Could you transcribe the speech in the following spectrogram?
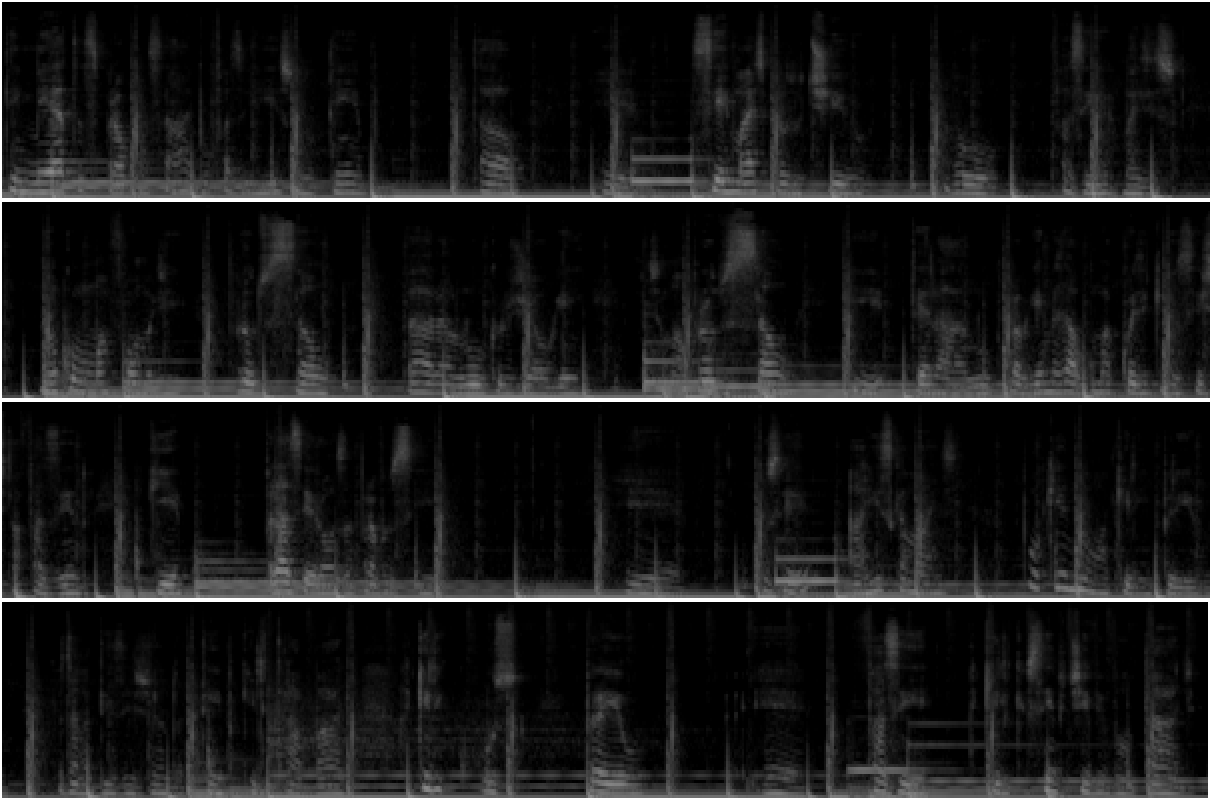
tem metas para alcançar, ah, vou fazer isso no tempo, tal, é, ser mais produtivo, vou fazer mais isso. Não como uma forma de produção para lucro de alguém, mas uma produção que terá lucro para alguém, mas alguma coisa que você está fazendo que é prazerosa para você. É, você arrisca mais. Que não aquele emprego que eu estava desejando há tempo, aquele trabalho, aquele curso para eu é, fazer aquilo que eu sempre tive vontade?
